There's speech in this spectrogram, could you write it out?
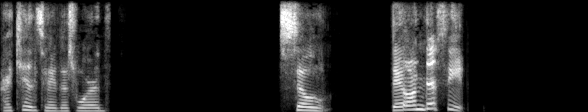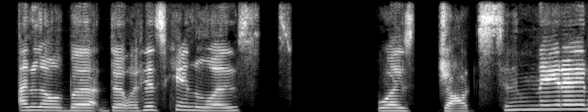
I can't say this word. So they're on the feet. I don't know, but the his skin was was Johnsonnated.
